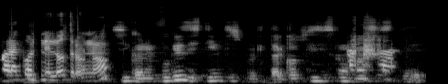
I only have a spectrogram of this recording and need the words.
para con el otro, ¿no? Sí, con enfoques distintos, porque Tarkovsky sí es como más, este,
